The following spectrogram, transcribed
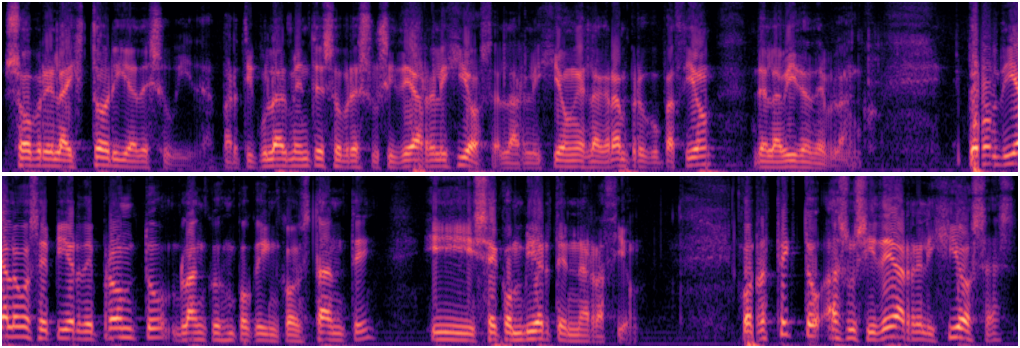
sobre la historia de su vida, particularmente sobre sus ideas religiosas. La religión es la gran preocupación de la vida de Blanco. Pero el diálogo se pierde pronto, Blanco es un poco inconstante y se convierte en narración. Con respecto a sus ideas religiosas,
